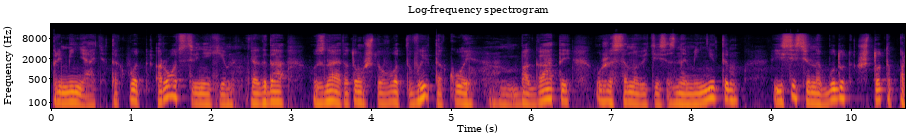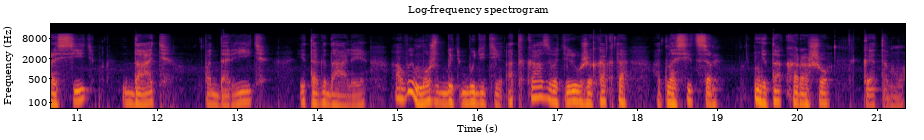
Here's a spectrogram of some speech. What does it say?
применять. Так вот, родственники, когда узнают о том, что вот вы такой богатый, уже становитесь знаменитым, естественно, будут что-то просить, дать, подарить и так далее. А вы, может быть, будете отказывать или уже как-то относиться не так хорошо к этому.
